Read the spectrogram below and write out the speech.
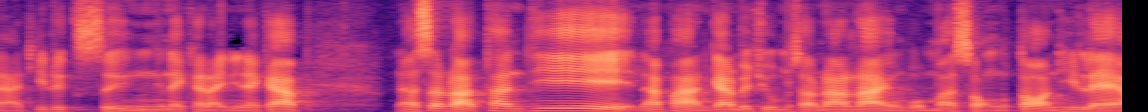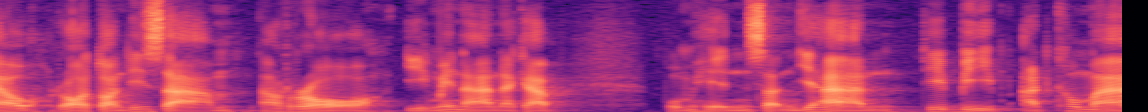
นะที่ลึกซึ้งในขณะนี้นะครับนะสำหรับท่านที่นะผ่านการประชุมสัมมนาออนไลน์ของผมมา 2 ตอนที่แล้ว รอตอนที่3นะรออีกไม่นานนะครับ ผมเห็นสัญญาณที่บีบอัดเข้ามา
